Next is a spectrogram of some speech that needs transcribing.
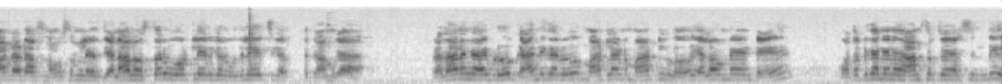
మాట్లాడాల్సిన అవసరం లేదు. జనాలు వస్తారు ఓట్లేరు కదా వదిలేయచ్చు కదా కామ్గా. ప్రధానంగా ఇప్పుడు గాంధీ గారు మాట్లాడిన మాటల్లో ఎలా ఉన్నాయంటే మొదటగా నేను ఆన్సర్ చేయాల్సింది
